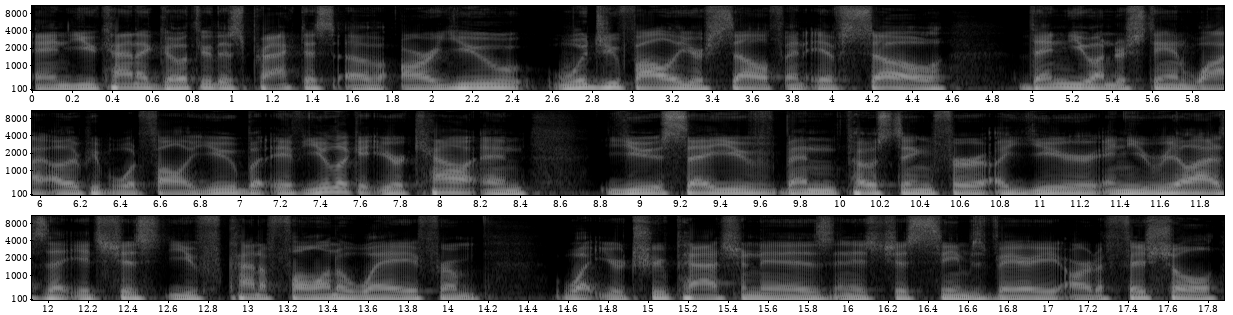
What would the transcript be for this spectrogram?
and you kind of go through this practice of are you would you follow yourself and if so then you understand why other people would follow you but if you look at your account and you say you've been posting for a year and you realize that it's just you've kind of fallen away from what your true passion is and it just seems very artificial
